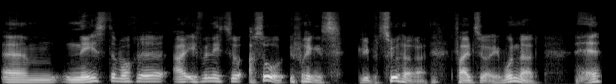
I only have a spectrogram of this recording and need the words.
Ähm, nächste Woche, ah, ich will nicht so. Ach so, übrigens, liebe Zuhörer, falls ihr euch wundert, hä?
